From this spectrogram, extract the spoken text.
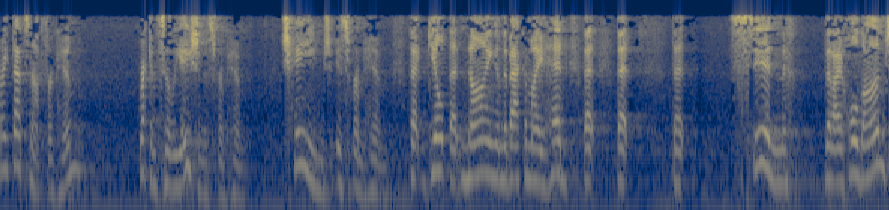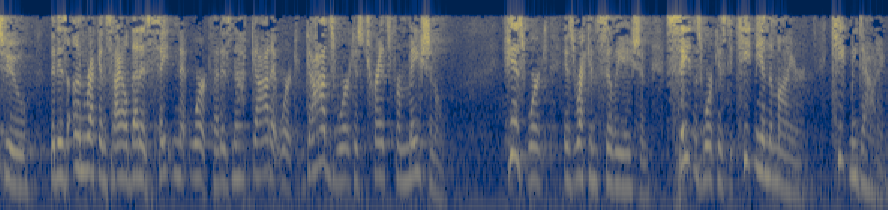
Right? That's not from Him. Reconciliation is from Him. Change is from Him. That guilt, that gnawing in the back of my head, that, that, that sin that I hold on to that is unreconciled, that is Satan at work. That is not God at work. God's work is transformational. His work is reconciliation. Satan's work is to keep me in the mire, keep me doubting.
